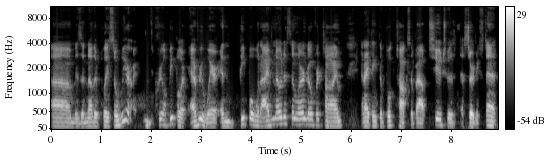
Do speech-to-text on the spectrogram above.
um, is another place. So we are the Creole people are everywhere, and people. What I've noticed and learned over time, and I think the book talks about too, to a, a certain extent,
